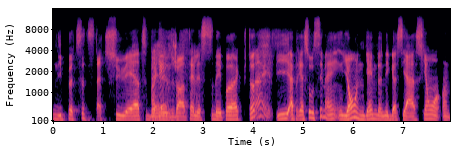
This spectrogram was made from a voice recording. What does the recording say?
les petites statuettes de Ok. genre tel style d'époque, puis tout. Nice. Puis après ça aussi, ben, ils ont une game de négociation un-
